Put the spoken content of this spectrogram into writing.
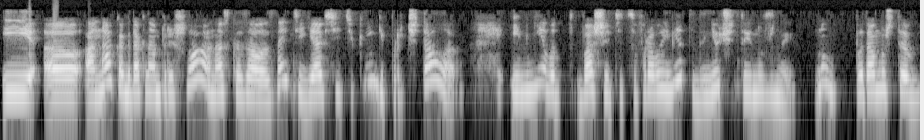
И э, она, когда к нам пришла, она сказала, знаете, я все эти книги прочитала, и мне вот ваши эти цифровые методы не очень-то и нужны. Ну, потому что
